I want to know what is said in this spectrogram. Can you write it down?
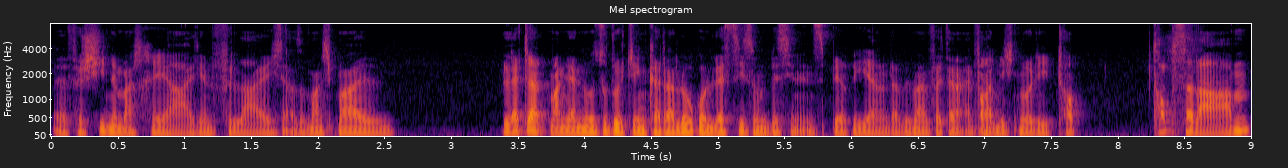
äh, verschiedene Materialien vielleicht. Also manchmal blättert man ja nur so durch den Katalog und lässt sich so ein bisschen inspirieren. Und da will man vielleicht dann einfach nicht nur die Top Topseller haben,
